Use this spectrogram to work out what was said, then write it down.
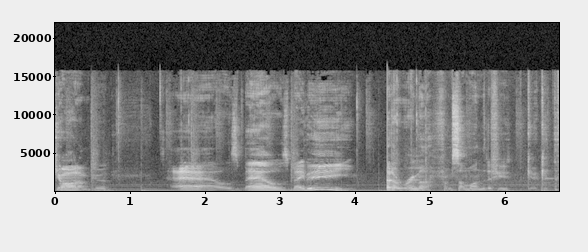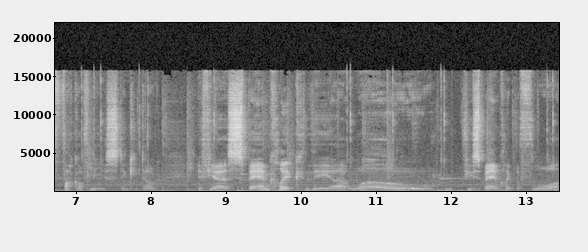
God, I'm good. Hells bells, baby! I heard a rumor from someone that if you get, get the fuck off me, you stinky dog. If you spam click the uh, whoa, if you spam click the floor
